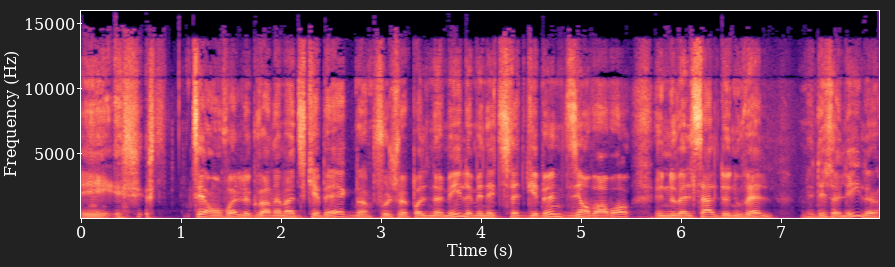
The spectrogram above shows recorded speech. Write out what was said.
Et sais, on voit le gouvernement du Québec, donc je ne vais pas le nommer, le ministre Gibbon dit on va avoir une nouvelle salle de nouvelles. Mais désolé, là.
